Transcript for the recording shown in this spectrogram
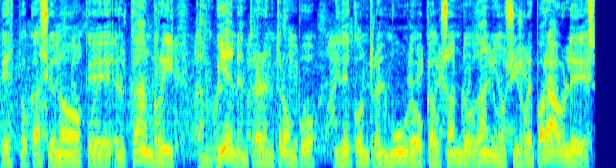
Esto ocasionó que el Camry también entrara en trompo y dé contra el muro causando daños irreparables.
